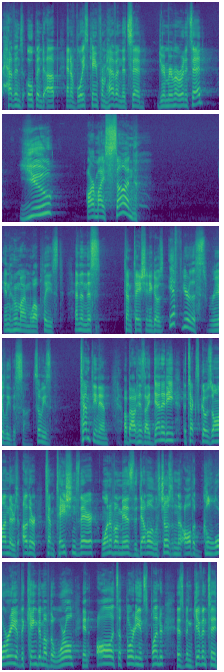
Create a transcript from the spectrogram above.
heavens opened up, and a voice came from heaven that said, Do you remember what it said? You are my son, in whom I'm well pleased. And then this temptation, he goes, if you're this, really the son. So he's tempting him about his identity. The text goes on. There's other temptations there. One of them is the devil shows him that all the glory of the kingdom of the world and all its authority and splendor has been given to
